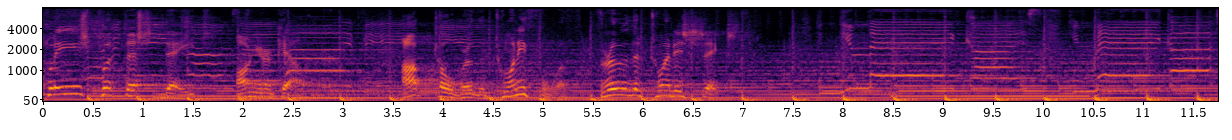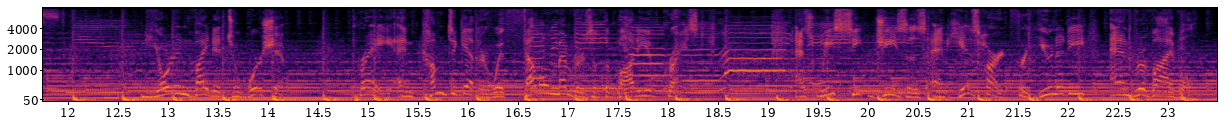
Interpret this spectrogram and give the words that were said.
Please put this date on your calendar October the 24th through the 26th. And you make us, you make us new. You're invited to worship, pray, and come together with fellow members of the body of Christ as we seek Jesus and his heart for unity and revival.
